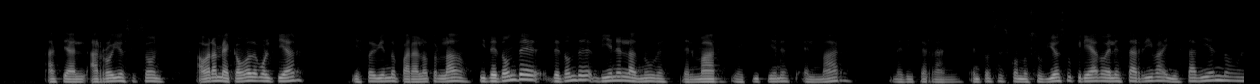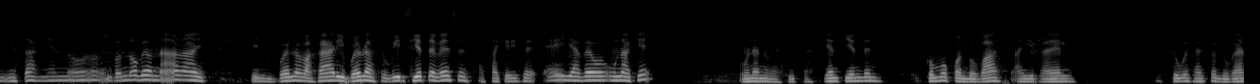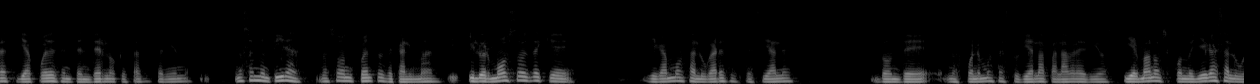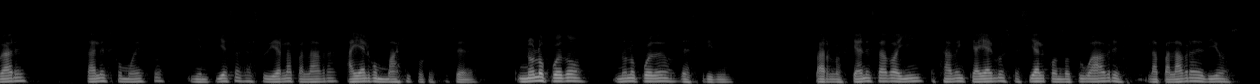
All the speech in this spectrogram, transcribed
hacia el arroyo Sison. Ahora me acabo de voltear y estoy viendo para el otro lado. ¿Y de dónde de dónde vienen las nubes? Del mar. Y aquí tienes el mar Mediterráneo. Entonces cuando subió su criado, él está arriba y está viendo, y está viendo, pues no veo nada, y, vuelve a bajar y vuelve a subir siete veces hasta que dice, hey, ya veo una qué? Una nubecita. ¿Ya entienden cómo cuando vas a Israel subes a estos lugares y ya puedes entender lo que está sucediendo? No son mentiras, no son cuentos de Calimán. Y, y lo hermoso es de que llegamos a lugares especiales donde nos ponemos a estudiar la palabra de Dios. Y hermanos, cuando llegas a lugares tales como estos y empiezas a estudiar la palabra, hay algo mágico que sucede. No lo puedo, no lo puedo describir. Para los que han estado allí, saben que hay algo especial cuando tú abres la palabra de Dios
